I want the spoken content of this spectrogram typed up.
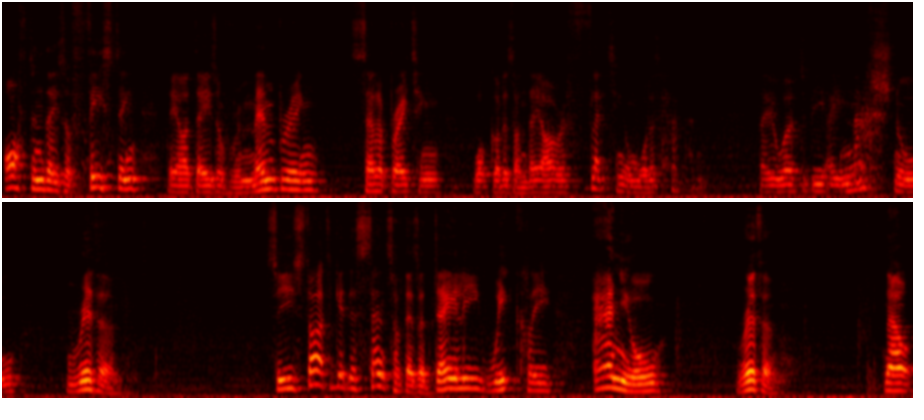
often days of feasting. They are days of remembering, celebrating what God has done. They are reflecting on what has happened. They were to be a national rhythm. So you start to get this sense of there's a daily, weekly, annual rhythm. Now,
